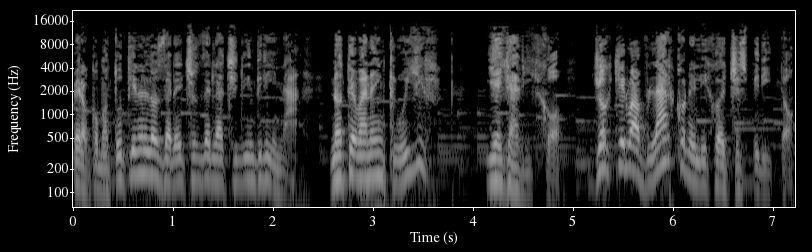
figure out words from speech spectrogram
pero como tú tienes los derechos de la chilindrina, no te van a incluir. Y ella dijo, yo quiero hablar con el hijo de Chespirito.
